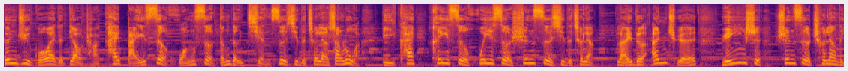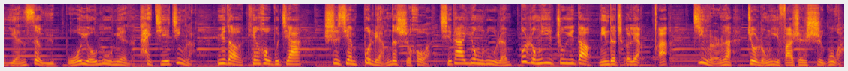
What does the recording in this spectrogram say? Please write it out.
根据国外的调查，开白色、黄色等等浅色系的车辆上路啊，比开黑色、灰色、深色系的车辆来得安全。原因是深色车辆的颜色与柏油路面呢太接近了，遇到天候不佳、视线不良的时候啊，其他用路人不容易注意到您的车辆啊，进而呢就容易发生事故啊。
